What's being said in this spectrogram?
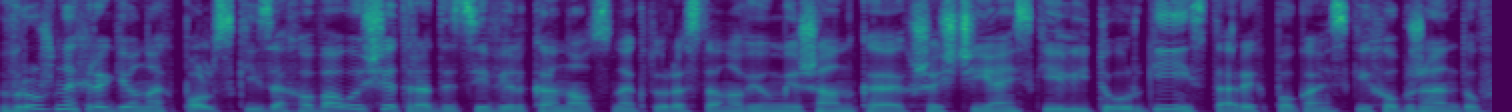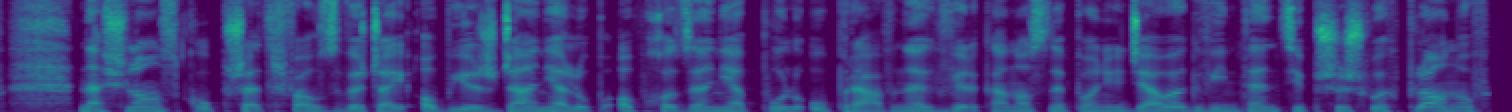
W różnych regionach Polski zachowały się tradycje wielkanocne, które stanowią mieszankę chrześcijańskiej liturgii i starych pogańskich obrzędów. Na Śląsku przetrwał zwyczaj objeżdżania lub obchodzenia pól uprawnych w wielkanocny poniedziałek w intencji przyszłych plonów,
